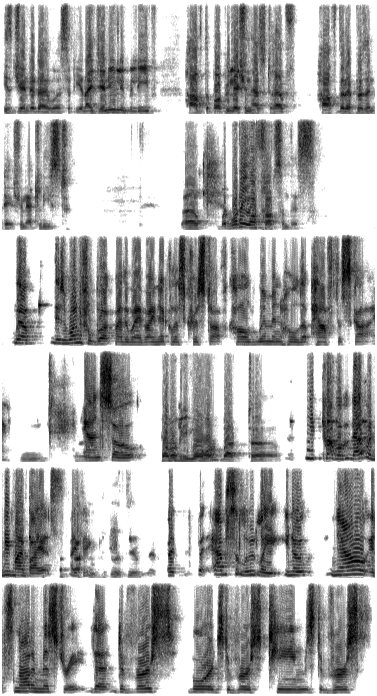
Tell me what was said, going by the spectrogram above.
is gender diversity? And I genuinely believe half the population has to have half the representation at least. Uh, but what are your thoughts on this? Well, there's a wonderful book, by the way, by Nicholas Kristof called Women Hold Up Half the Sky. Mm, and so probably more, but uh, probably that would be my bias. I think with you, but but absolutely, you know, now it's not a mystery that diverse boards, diverse teams, diverse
